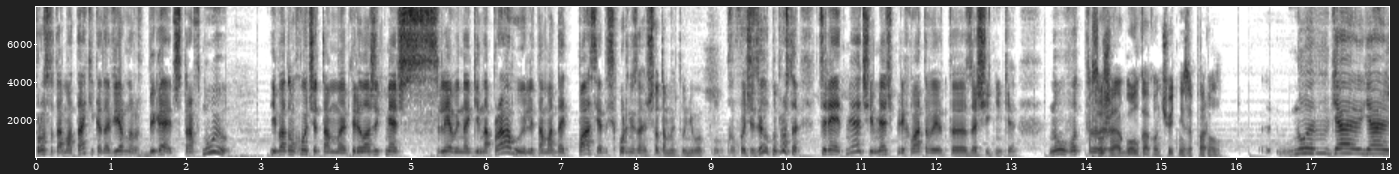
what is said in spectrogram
просто там атаки, когда Вернер вбегает в штрафную, и потом хочет там э, переложить мяч с левой ноги на правую или там отдать пас, я до сих пор не знаю, что там это у него хочет сделать, но просто теряет мяч, и мяч перехватывает э, защитники. Ну вот... Э, Слушай, а гол как он чуть не запорол? Ну, я, я...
